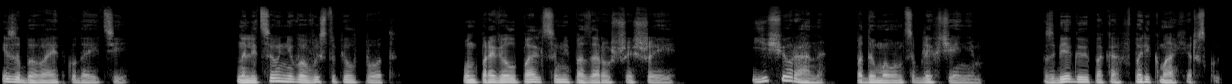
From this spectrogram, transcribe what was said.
и забывает, куда идти. На лице у него выступил пот. Он провел пальцами по заросшей шее. «Еще рано», — подумал он с облегчением. «Сбегаю пока в парикмахерскую».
